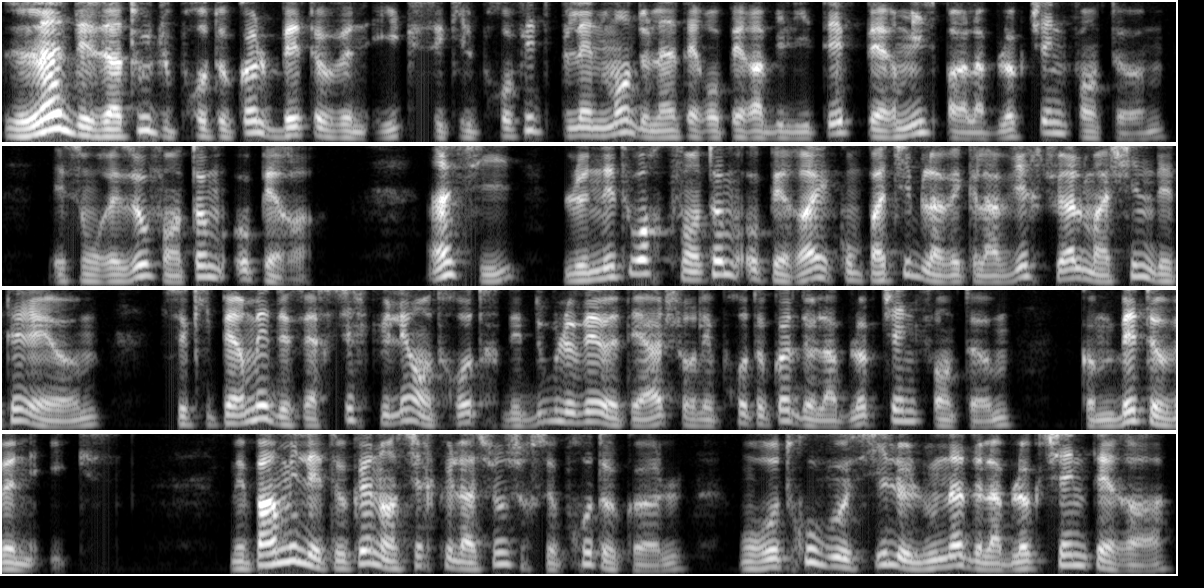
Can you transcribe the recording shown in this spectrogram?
L'un des atouts du protocole Beethoven X, c'est qu'il profite pleinement de l'interopérabilité permise par la blockchain Phantom et son réseau Phantom Opera. Ainsi, le network Phantom Opera est compatible avec la virtual machine d'Ethereum, ce qui permet de faire circuler entre autres des WETH sur les protocoles de la blockchain Phantom, comme Beethoven X. Mais parmi les tokens en circulation sur ce protocole, on retrouve aussi le Luna de la blockchain Terra,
